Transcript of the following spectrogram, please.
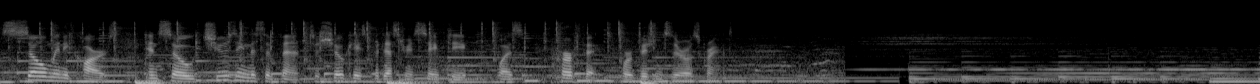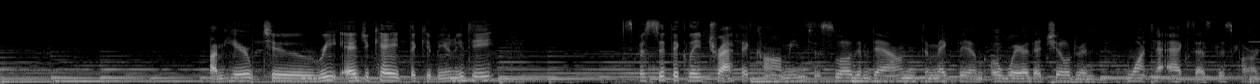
so many cars. And so choosing this event to showcase pedestrian safety was perfect for Vision Zero's grant. I'm here to re-educate the community, specifically traffic calming, to slow them down and to make them aware that children want to access this park.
